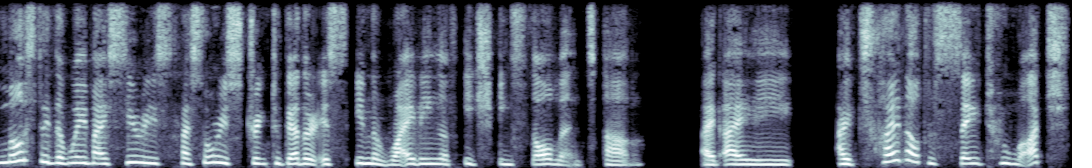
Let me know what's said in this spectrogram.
mostly the way my series, my stories string together is in the writing of each installment. Um, I, I, I try not to say too much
